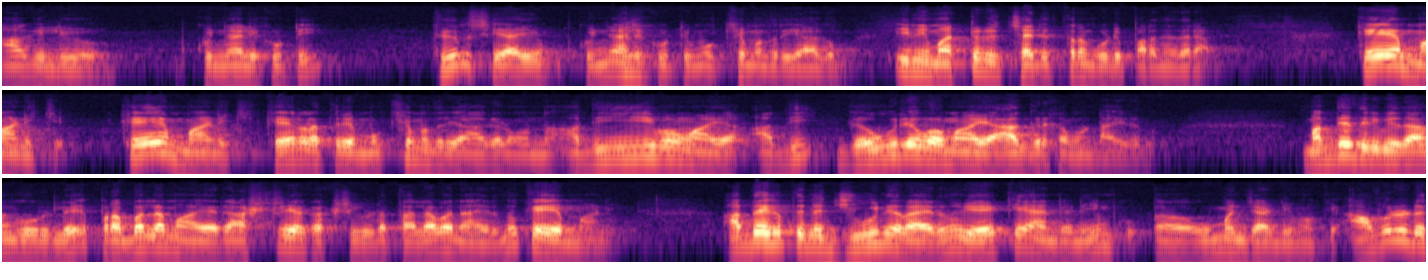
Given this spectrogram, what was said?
ആകില്ലയോ? കുഞ്ഞാലിക്കുട്ടി? തീർച്ചയായും കുഞ്ഞാലിക്കുട്ടി മുഖ്യമന്ത്രിയാകും. ഇനി മറ്റൊരു ചരിത്രം കൂടി പറഞ്ഞു തരാം. കെ എം മാണിക്ക്. കെ എം മാണിക്ക് കേരളത്തിലെ മുഖ്യമന്ത്രി ആകണമെന്ന് അതീവമായ അതിഗൗരവമായ ആഗ്രഹമുണ്ടായിരുന്നു. മധ്യ തിരുവിതാംകൂറിലെ പ്രബലമായ രാഷ്ട്രീയ കക്ഷിയുടെ തലവനായിരുന്നു കെ എം മാണി. അദ്ദേഹത്തിന്റെ ജൂനിയറായിരുന്നു എ കെ ആന്റണിയും ഉമ്മൻചാണ്ടിയുമൊക്കെ അവരുടെ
